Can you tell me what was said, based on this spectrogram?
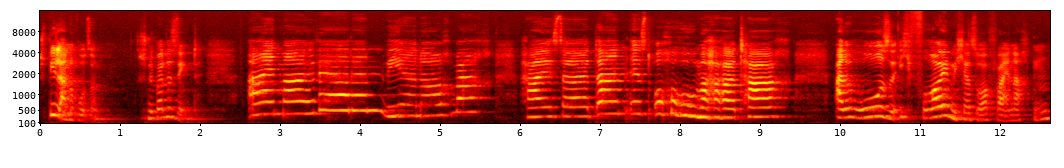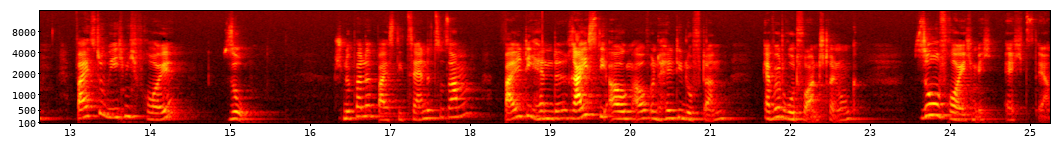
Spiel Anne-Rose. Schnüpperle singt. Einmal werden wir noch wach, heißer dann ist Oma-Tag. Anne-Rose, ich freue mich ja so auf Weihnachten. Weißt du, wie ich mich freue? So. Schnüpperle beißt die Zähne zusammen, ballt die Hände, reißt die Augen auf und hält die Luft an. Er wird rot vor Anstrengung. So freue ich mich, ächzt er.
